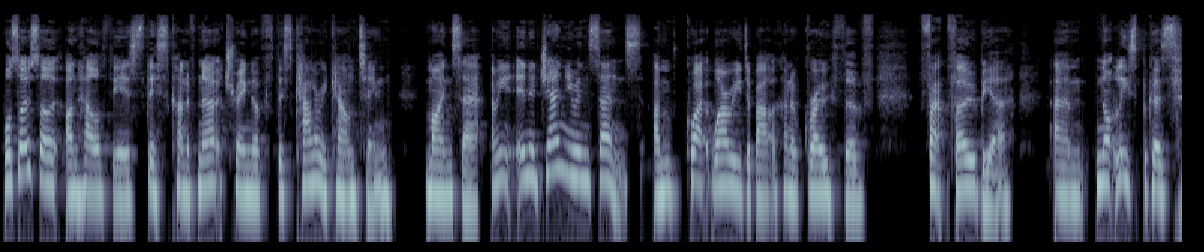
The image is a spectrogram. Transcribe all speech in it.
What's also unhealthy is this kind of nurturing of this calorie counting mindset. I mean, in a genuine sense, I'm quite worried about a kind of growth of fat phobia. Um, not least because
